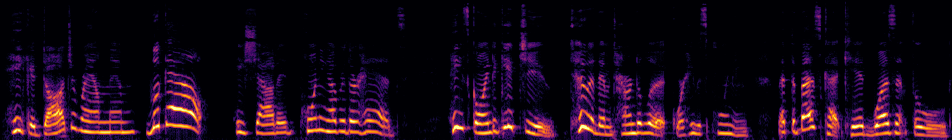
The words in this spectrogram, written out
He could dodge around them. Look out! He shouted, pointing over their heads. He's going to get you. Two of them turned to look where he was pointing, but the buzzcut kid wasn't fooled.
